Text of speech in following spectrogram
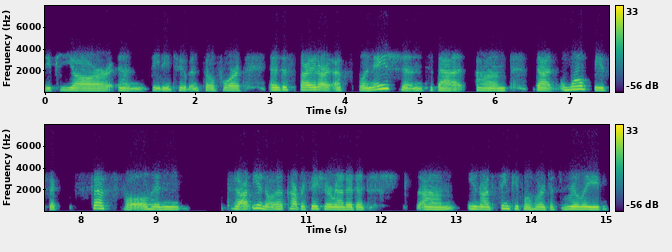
CPR and feeding tube and so forth. And despite our explanations that um, that won't be successful and you know a conversation around it and um, you know i've seen people who are just really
